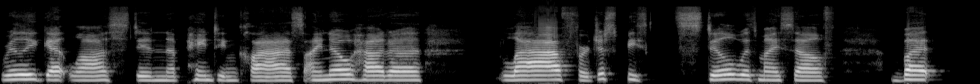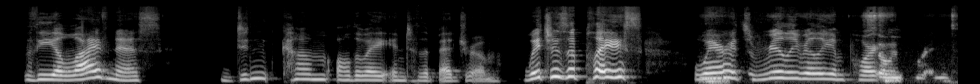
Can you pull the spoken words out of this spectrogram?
really get lost in a painting class. I know how to laugh or just be still with myself. But the aliveness didn't come all the way into the bedroom, which is a place where mm. it's really, really important, so important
